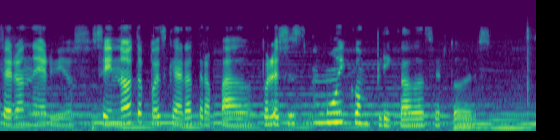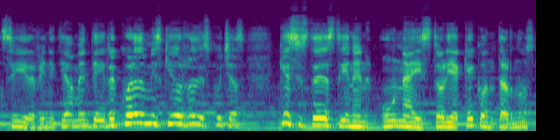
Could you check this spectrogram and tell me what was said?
cero nervios. Si no, te puedes quedar atrapado. Por eso es muy complicado hacer todo eso. Sí, definitivamente. Y recuerden, mis queridos radioescuchas, que si ustedes tienen una historia que contarnos,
